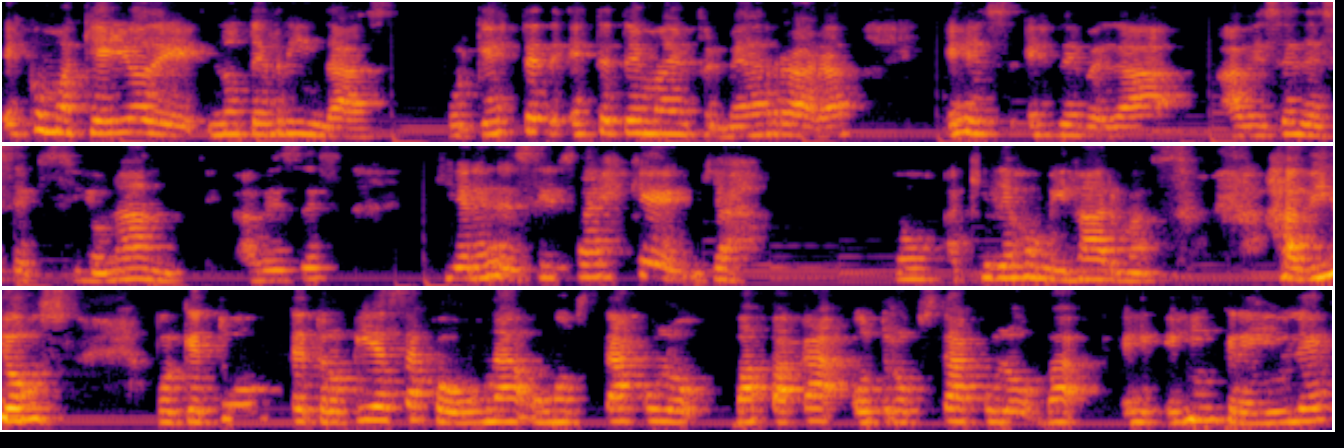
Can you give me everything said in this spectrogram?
Es como aquello de no te rindas, porque este, este tema de enfermedades raras es, es de verdad a veces decepcionante. A veces quieres decir, ¿sabes qué? Ya, no, aquí dejo mis armas. Adiós, porque tú te tropiezas con una, un obstáculo, vas para acá, otro obstáculo, va. Es, es, increíble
